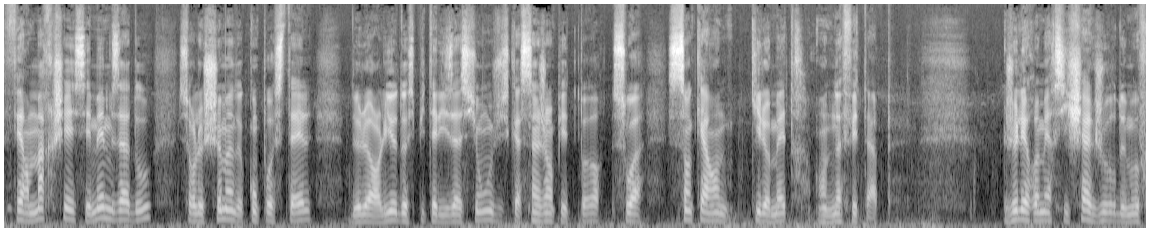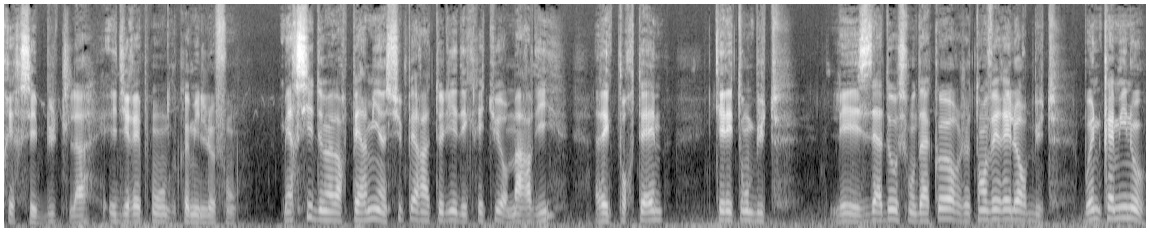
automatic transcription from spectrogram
Faire marcher ces mêmes ados sur le chemin de Compostelle de leur lieu d'hospitalisation jusqu'à Saint-Jean-Pied-de-Port, soit 140 km en 9 étapes. Je les remercie chaque jour de m'offrir ces buts-là et d'y répondre comme ils le font. Merci de m'avoir permis un super atelier d'écriture mardi avec pour thème Quel est ton but? Les ados sont d'accord, je t'enverrai leur but. Buen camino.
